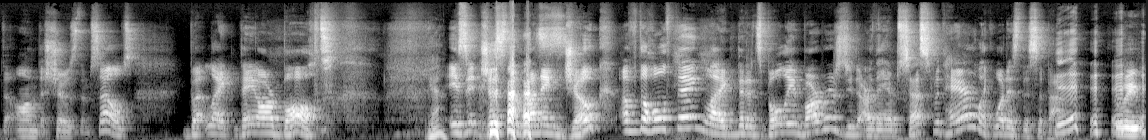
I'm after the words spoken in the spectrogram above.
the on the shows themselves. But like they are bald. Yeah. Is it just the running joke of the whole thing, like that it's Bolian barbers? Do, are they obsessed with hair? Like, what is this about? we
